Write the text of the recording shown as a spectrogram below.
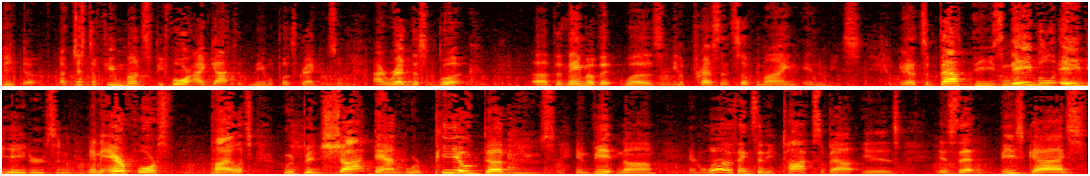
the, uh, just a few months before I got to the Naval Postgraduate School, I read this book uh, the name of it was In the Presence of Mine Enemies. And it's about these naval aviators and, and Air Force pilots who had been shot down, who were POWs in Vietnam. And one of the things that he talks about is, is that these guys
